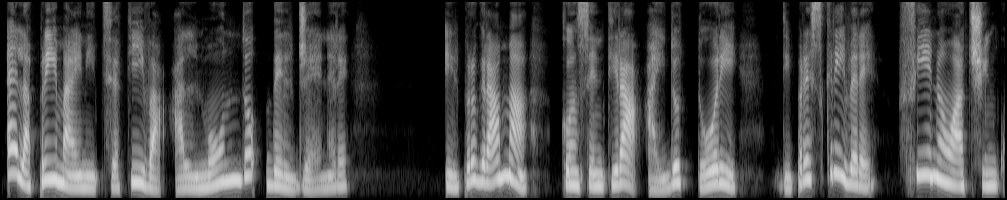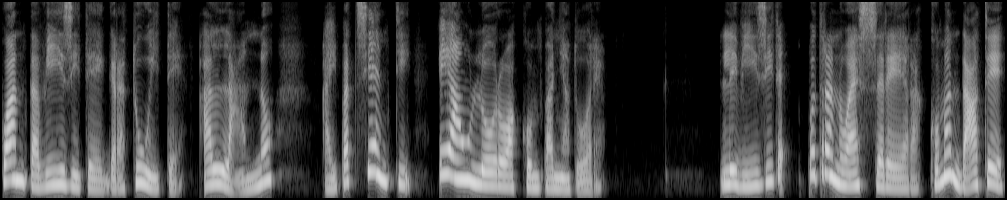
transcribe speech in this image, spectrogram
è la prima iniziativa al mondo del genere. Il programma consentirà ai dottori di prescrivere fino a 50 visite gratuite all'anno ai pazienti e a un loro accompagnatore. Le visite potranno essere raccomandate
